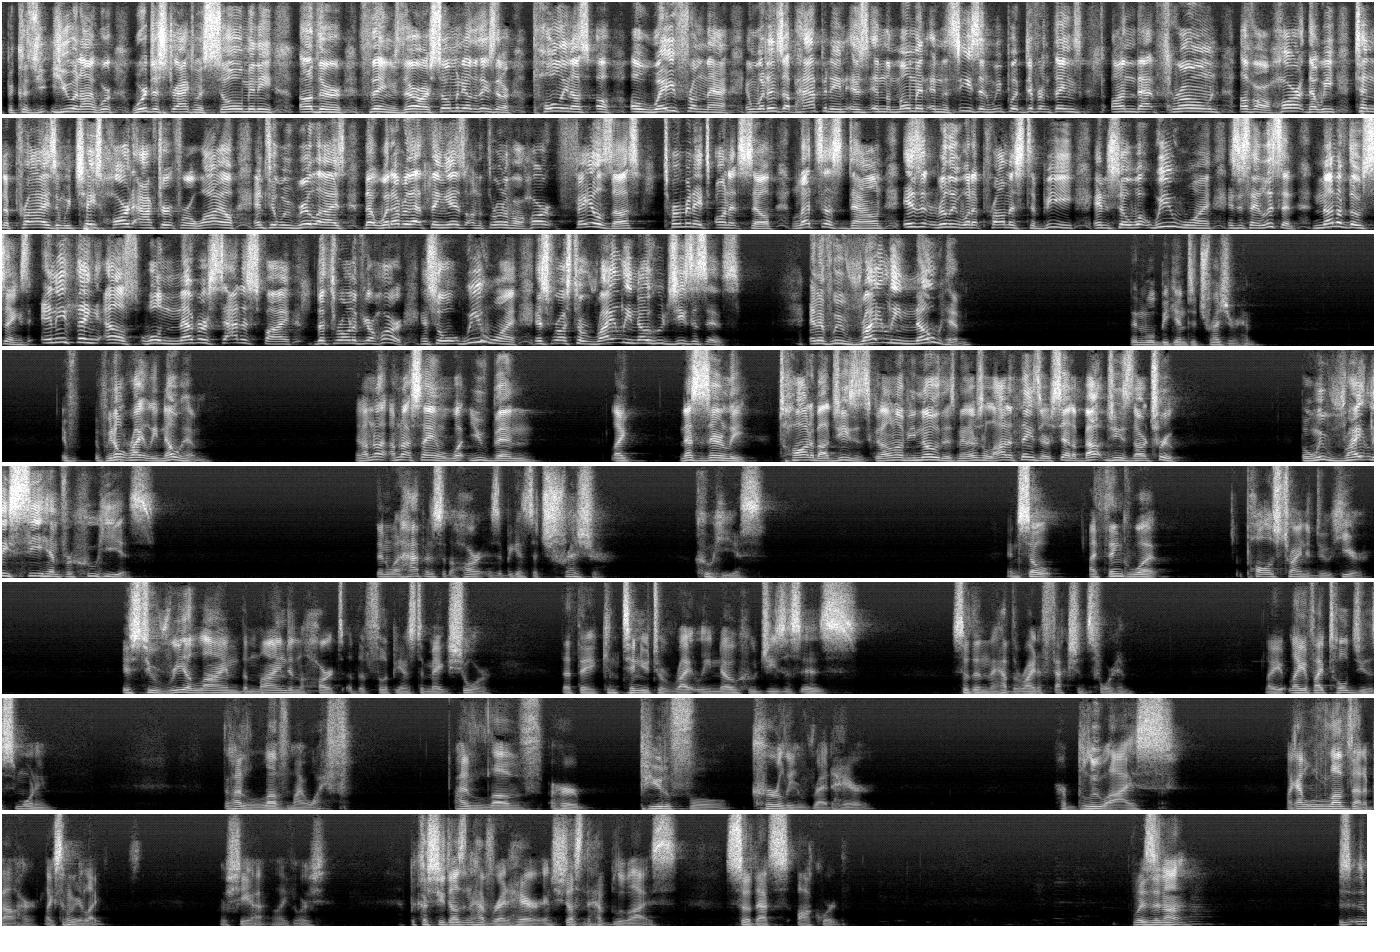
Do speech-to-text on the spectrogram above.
because you, and I, we're, we're distracted with so many other things. There are so many other things that are pulling us away from that. And what ends up happening is in the moment, in the season, we put different things on that throne of our heart that we tend to prize and we chase hard after it for a while until we realize that whatever that thing is on the throne of our heart fails us, terminates on itself, lets us down, isn't really what it promised to be. And so what we want is to say, listen, none of those things, anything else will never satisfy satisfy the throne of your heart. And so, what we want is for us to rightly know who Jesus is. And if we rightly know him, then we'll begin to treasure him. If, if we don't rightly know him, and I'm not, I'm not saying what you've been like necessarily taught about Jesus, because I don't know if you know this, man. There's a lot of things that are said about Jesus aren't true. But when we rightly see him for who he is, then what happens to the heart is it begins to treasure who he is. And so I think what Paul is trying to do here is to realign the mind and the heart of the Philippians to make sure that they continue to rightly know who Jesus is. So then they have the right affections for him. Like, like if I told you this morning that I love my wife, I love her beautiful, curly red hair, her blue eyes. Like, I love that about her. Like, some of you are like, where's she at? Like, where's because she doesn't have red hair and she doesn't have blue eyes. So that's awkward. Is it not?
